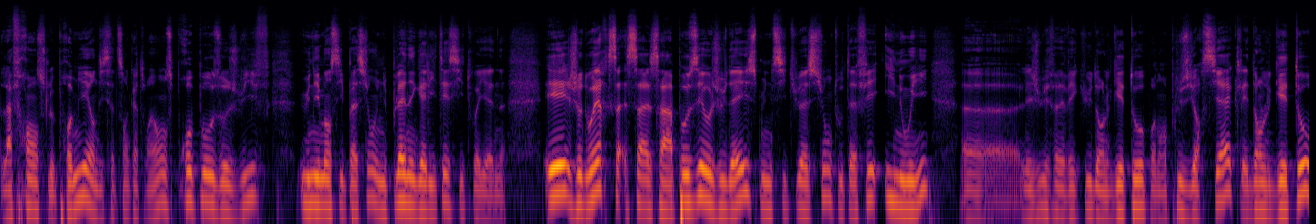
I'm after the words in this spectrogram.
la France le premier en 1791, propose aux juifs une émancipation, une pleine égalité citoyenne. Et je dois dire que ça, a posé au judaïsme une situation tout à fait inouïe. Euh, les juifs avaient vécu dans le ghetto pendant plusieurs siècles et dans le ghetto,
